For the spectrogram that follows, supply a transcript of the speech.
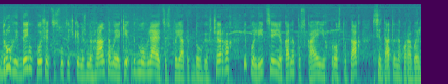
другий день точаться сутички між мігрантами, які відмовляються стояти в довгих чергах, і поліцією, яка не пускає їх просто так сідати на корабель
